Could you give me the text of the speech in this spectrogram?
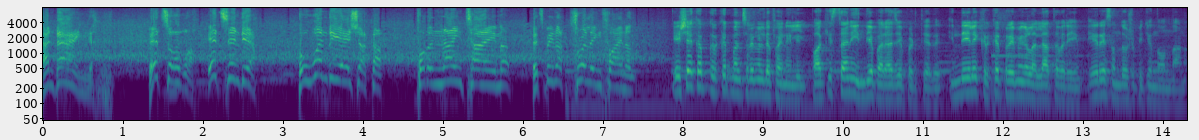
And bang! It's over. It's India who win the Asia Cup for the ninth time. It's been a thrilling final. Asia cup cricket മത്സരങ്ങളുടെ ഫൈനലിൽ പാകിസ്ഥാനെ ഇന്ത്യ പരാജയപ്പെടുത്തിയത് ഇന്ത്യയിലെ ക്രിക്കറ്റ് പ്രേമികളല്ലാത്തവരെയും ഏറെ സന്തോഷിപ്പിക്കുന്ന ഒന്നാണ്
